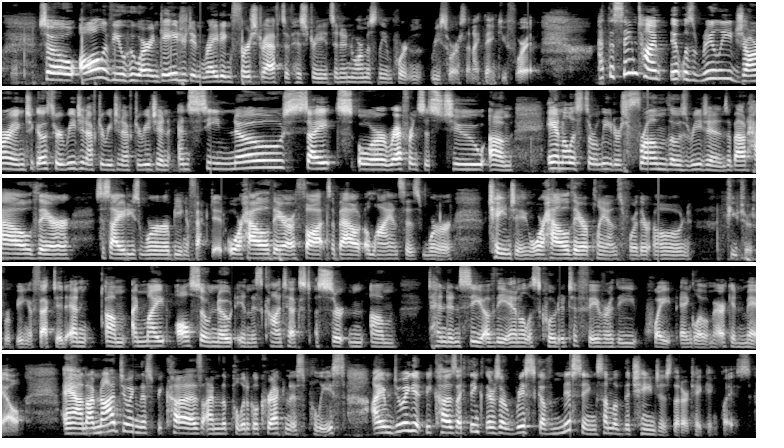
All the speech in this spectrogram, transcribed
So, all of you who are engaged in writing first drafts of history, it's an enormously important resource, and I thank you for it. At the same time, it was really jarring to go through region after region after region and see no cites or references to um, analysts or leaders from those regions about how their societies were being affected, or how their thoughts about alliances were changing, or how their plans for their own futures were being affected. And um, I might also note in this context a certain um, tendency of the analysts quoted to favor the white Anglo American male. And I'm not doing this because I'm the political correctness police. I am doing it because I think there's a risk of missing some of the changes that are taking place.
